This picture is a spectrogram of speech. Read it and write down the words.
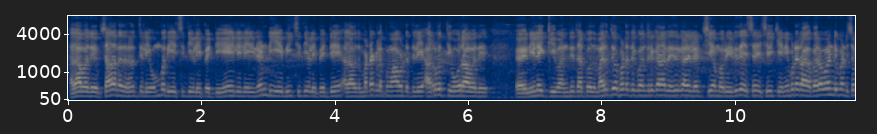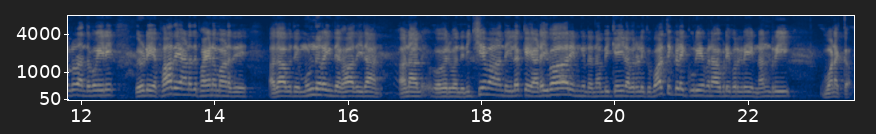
அதாவது சாதாரண தரத்திலே ஒன்பது ஏ சித்திகளை பெற்று ஏழிலே இரண்டு ஏ பி சித்திகளை பெற்று அதாவது மட்டக்களப்பு மாவட்டத்திலே அறுபத்தி ஓராவது நிலைக்கு வந்து தற்போது மருத்துவ படத்துக்கு வந்திருக்கிறார். எதிர்கால லட்சியம் ஒரு இருதய சிகிச்சை நிபுணராக பெற வேண்டும் என்று சொல்கிறார் அந்த வகையிலே இவருடைய பாதையானது பயணமானது. அதாவது முள் நிறைந்த காதை தான். ஆனால் அவர் வந்து நிச்சயமாக அந்த இலக்கை அடைவார் என்கின்ற நம்பிக்கையில் அவர்களுக்கு வாழ்த்துக்களை கூறியவனாக விடைபெறுகிறேன். நன்றி வணக்கம்.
